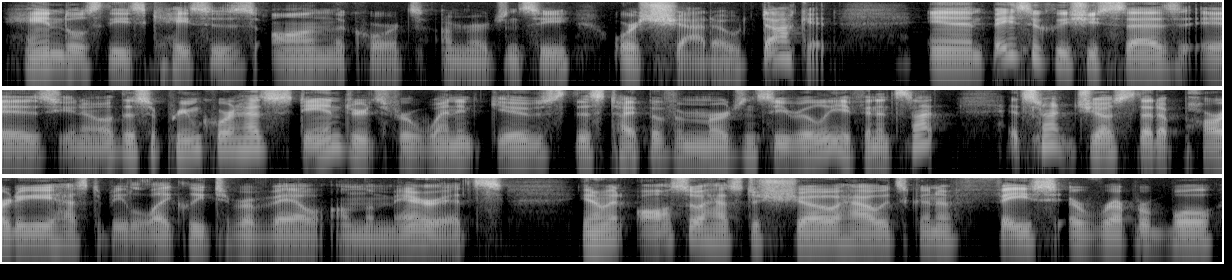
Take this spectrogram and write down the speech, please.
handles these cases on the court's emergency or shadow docket. And basically, she says is, you know, the Supreme Court has standards for when it gives this type of emergency relief, and it's not it's not just that a party has to be likely to prevail on the merits. You know, it also has to show how it's going to face irreparable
